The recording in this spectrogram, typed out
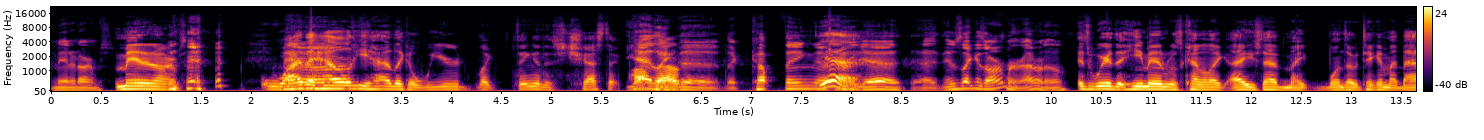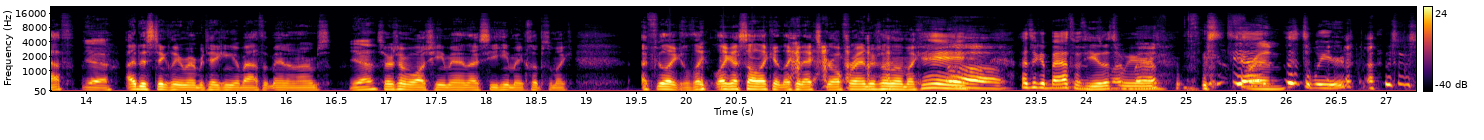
Man at Arms. man at arms. Why the hell he had like a weird like thing in his chest that popped Yeah, like out? the the cup thing. That, Yeah. yeah, uh, it was like his armor. I don't know. it's weird that He Man was kind of like I used to have my ones I would take in my bath. Yeah, I distinctly remember taking a bath with Man at Arms. yeah. So every time I watch He Man, I see He Man clips. I'm like, I feel like like like I saw like a, like an ex girlfriend or something. I'm like, hey, Oh, I took a bath with you. That's weird. yeah, that's weird.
